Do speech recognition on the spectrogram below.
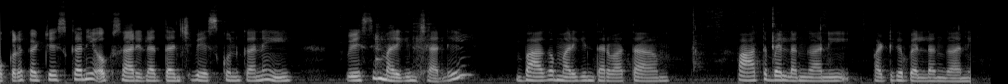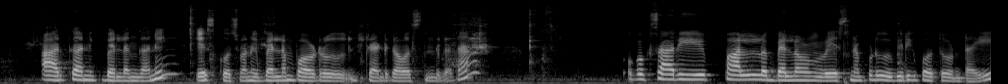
ముక్కలు కట్ చేసుకొని ఒకసారి ఇలా దంచి వేసుకొని కానీ వేసి మరిగించాలి. బాగా మరిగిన తర్వాత పాత బెల్లం కానీ పట్టిక బెల్లం కానీ ఆర్గానిక్ బెల్లం కానీ వేసుకోవచ్చు. మనకి బెల్లం పౌడర్ ఇన్స్టెంట్గా వస్తుంది కదా. ఒక్కొక్కసారి పాలలో బెల్లం వేసినప్పుడు విరిగిపోతూ ఉంటాయి.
